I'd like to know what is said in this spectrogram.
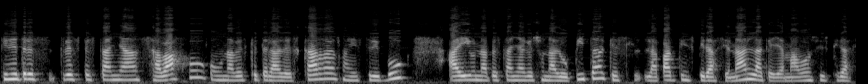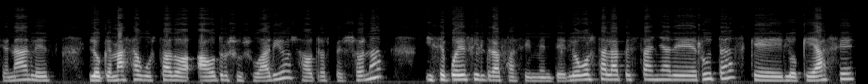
tiene tres, tres pestañas abajo, una vez que te la descargas, My Street Book, hay una pestaña que es una lupita, que es la parte inspiracional, la que llamamos inspiracional, es lo que más ha gustado a, otros usuarios, a otras personas, y se puede filtrar fácilmente. Luego está la pestaña de rutas, que lo que hace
